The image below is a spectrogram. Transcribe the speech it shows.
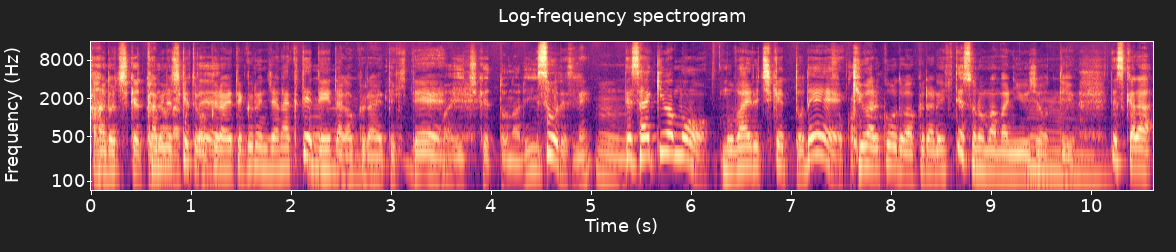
紙のチケットではなくて。紙のチケットが送られてくるんじゃなくてデータが送られてきて。まあいいチケットなり。そうですね、うん。で最近はもうモバイルチケットそで QR コードが送られてきてそのまま入場っていう、うん。ですから、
